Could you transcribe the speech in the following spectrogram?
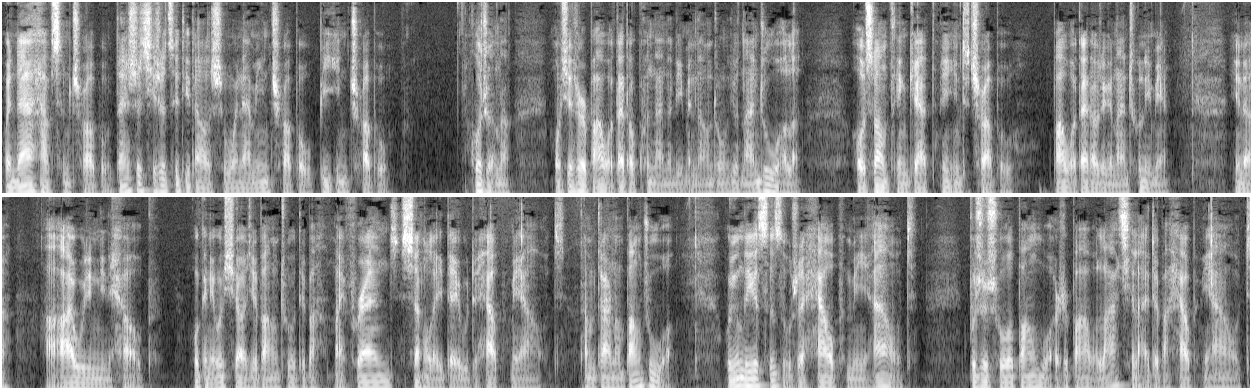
when I have some trouble。但是其实最地道的是 when I'm in trouble，be in trouble。或者呢，某些事儿把我带到困难的里面当中，就难住我了，or something get me into trouble，把我带到这个难处里面，you know，I would need help，我肯定会需要一些帮助，对吧？My friends certainly they would help me out，他们当然能帮助我。 我用的一个词组是 help me out，不是说帮我，而是把我拉起来，对吧？help me out。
